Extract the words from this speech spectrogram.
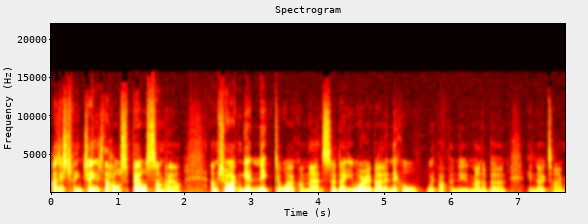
I just think change the whole spell somehow. I'm sure I can get Nick to work on that, so don't you worry about it. Nick will whip up a new mana burn in no time.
